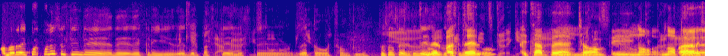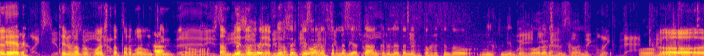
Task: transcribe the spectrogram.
A ver, ¿cuál, cuál es el team de, de, de Chris, de- del pastel, este, Beto o Chompi? ¿Tú sos el team de, En el pastel, no? ahí está Chompi, No, no, pero él tiene una propuesta para armar un ¿Ah? team, pero están Yo, viendo todavía que yo no. sé que van a hacer Leviatán, que Leviatán les está ofreciendo 1500 dólares mensuales. O 2000. Ah,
